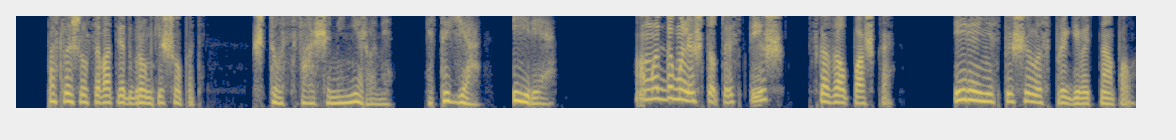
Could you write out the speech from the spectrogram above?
— послышался в ответ громкий шепот. «Что с вашими нервами? Это я, Ирия». «А мы думали, что ты спишь», — сказал Пашка. Ирия не спешила спрыгивать на пол.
